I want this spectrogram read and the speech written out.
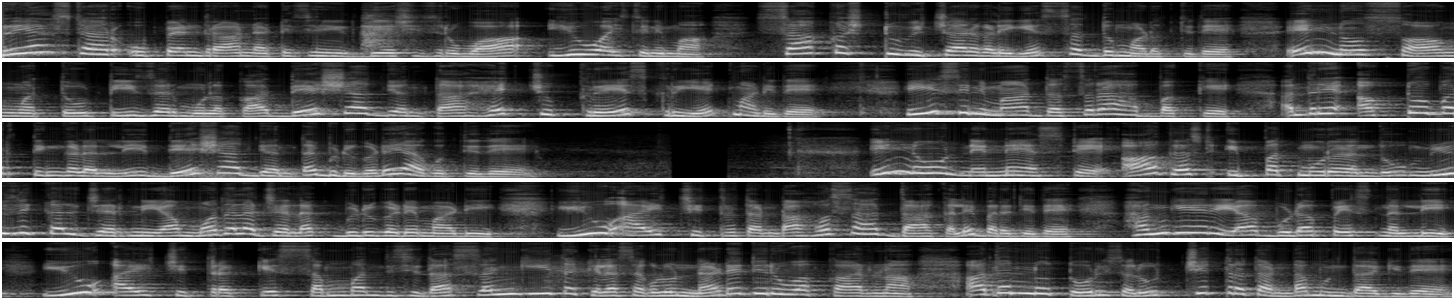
Real star Upendra ನಟಿಸಿ ನಿರ್ದೇಶಿಸಿರುವ U I cinema ಸಾಕಷ್ಟು ವಿಚಾರಗಳಿಗೆ ಸದ್ದು ಮಾಡುತ್ತಿದೆ. ಇನ್ನು ಸಾಂಗ್ ಮತ್ತು ಟೀಸರ್ ಮೂಲಕ ದೇಶಾದ್ಯಂತ ಹೆಚ್ಚು ಕ್ರೇಜ್ ಕ್ರಿಯೇಟ್ ಮಾಡಿದೆ. ಈ ಸಿನಿಮಾ ದಸರಾ ಹಬ್ಬಕ್ಕೆ, ಅಂದರೆ ಅಕ್ಟೋಬರ್ ತಿಂಗಳಲ್ಲಿ ದೇಶಾದ್ಯಂತ ಬಿಡುಗಡೆಯಾಗುತ್ತಿದೆ. ಇನ್ನು ನಿನ್ನೆಯಷ್ಟೇ ಆಗಸ್ಟ್ ಇಪ್ಪತ್ತ್ಮೂರರಂದು ಮ್ಯೂಸಿಕಲ್ ಜರ್ನಿಯ ಮೊದಲ ಜಲಕ್ ಬಿಡುಗಡೆ ಮಾಡಿ ಯು ಐ ಚಿತ್ರತಂಡ ಹೊಸ ದಾಖಲೆ ಬರೆದಿದೆ. ಹಂಗೇರಿಯ ಬುಡಪೇಸ್ನಲ್ಲಿ ಯು ಐ ಚಿತ್ರಕ್ಕೆ ಸಂಬಂಧಿಸಿದ ಸಂಗೀತ ಕೆಲಸಗಳು ನಡೆದಿರುವ ಕಾರಣ ಅದನ್ನು ತೋರಿಸಲು ಚಿತ್ರತಂಡ ಮುಂದಾಗಿದೆ.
